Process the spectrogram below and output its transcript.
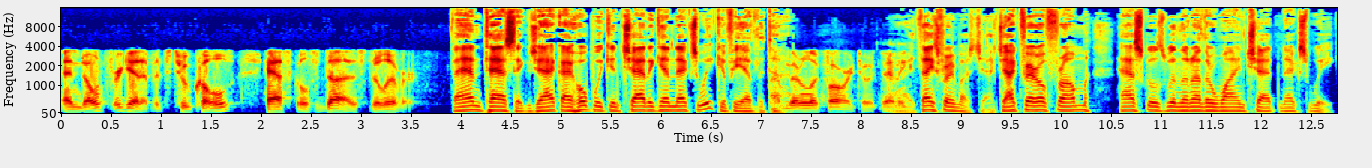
And don't forget, if it's too cold, Haskell's does deliver. Fantastic. Jack, I hope we can chat again next week if you have the time. I'm going to look forward to it, Denny. All right. Thanks very much, Jack. Jack Farrell from Haskell's with another wine chat next week.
